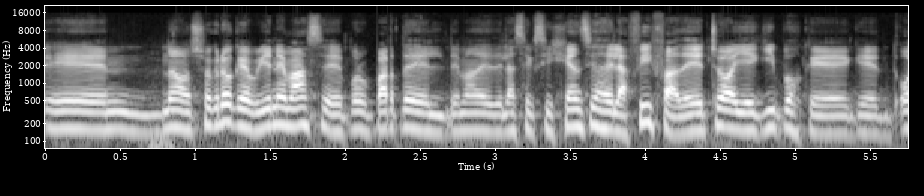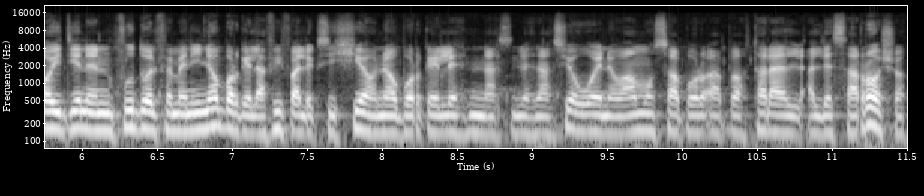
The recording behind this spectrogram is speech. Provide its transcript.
Eh, no, yo creo que viene más eh, por parte del tema de, las exigencias de la FIFA. De hecho, hay equipos que, hoy tienen fútbol femenino porque la FIFA lo exigió, no porque les, les nació, bueno, vamos a, por- apostar al, desarrollo.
